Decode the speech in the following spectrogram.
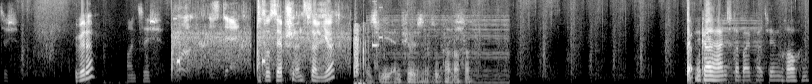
90. Wie bitte? 90. One is dead. Hast du es selbst schon installiert? Das wie Enfield ist eine super Waffe. Ich hab einen Karl-Heinz dabei, falls wir ihn brauchen.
